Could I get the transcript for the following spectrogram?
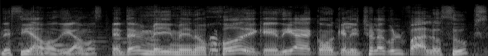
decíamos, digamos. Entonces me, me enojó de que diga como que le echó la culpa a los subs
